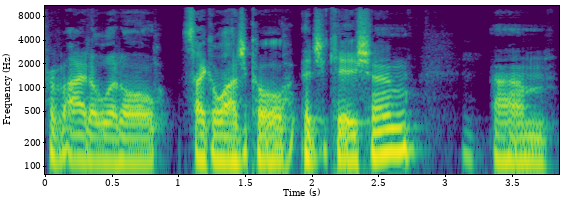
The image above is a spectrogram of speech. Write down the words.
provide a little psychological education, um,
